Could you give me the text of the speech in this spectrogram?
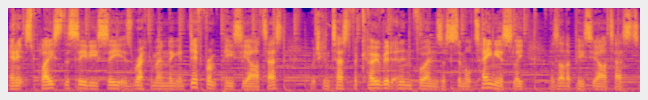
In its place, the CDC is recommending a different PCR test which can test for COVID and influenza simultaneously as other PCR tests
